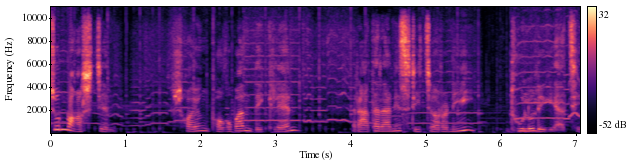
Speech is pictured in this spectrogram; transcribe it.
জন্য আসছেন। স্বয়ং ভগবান দেখলেন, রাধারানীর শ্রীচরণে ধুলো লেগে আছে।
